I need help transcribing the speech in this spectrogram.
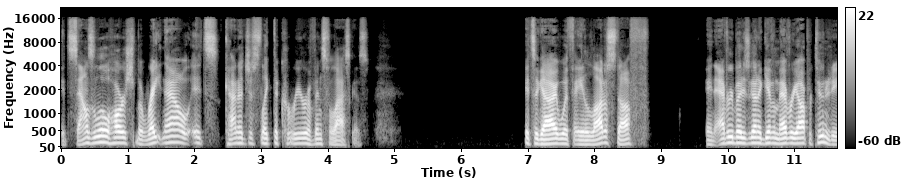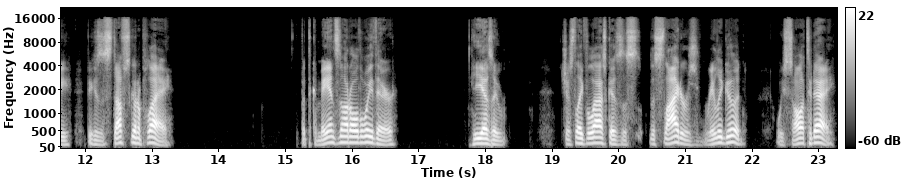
it sounds a little harsh, but right now it's kind of just like the career of Vince Velasquez. It's a guy with a lot of stuff, and everybody's going to give him every opportunity because the stuff's going to play. But the command's not all the way there. He has a, just like Velasquez, the, the slider is really good. We saw it today.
